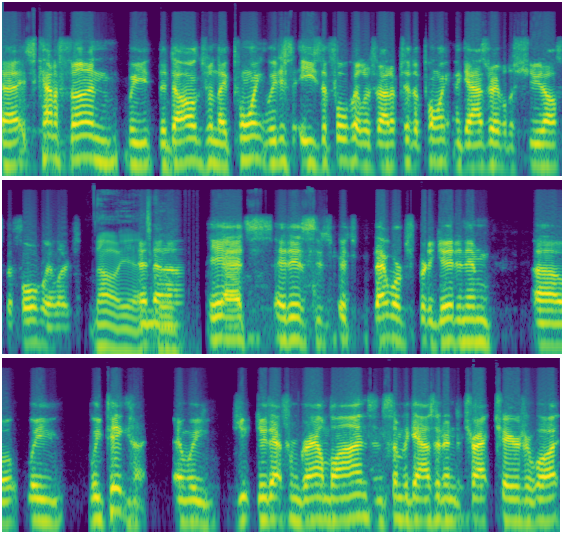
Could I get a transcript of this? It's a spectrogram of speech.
uh, it's kind of fun. We the dogs when they point, we just ease the four wheelers right up to the point, and the guys are able to shoot off the four wheelers oh yeah. And cool. uh, yeah, it's it is it's, it's that works pretty good. And then uh, we we pig hunt and we do that from ground blinds. And some of the guys that are into track chairs or what,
